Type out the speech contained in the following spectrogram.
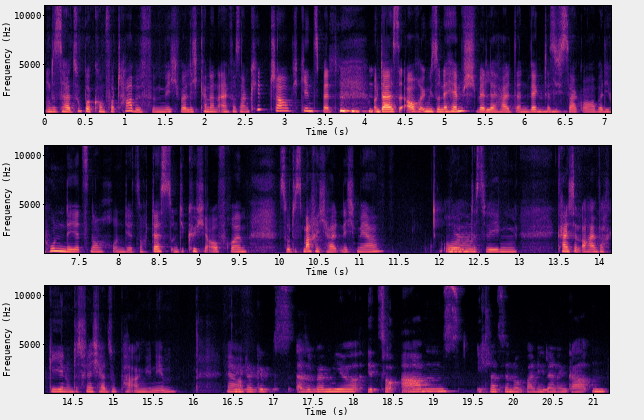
Und das ist halt super komfortabel für mich, weil ich kann dann einfach sagen, okay, ciao, ich gehe ins Bett. und da ist auch irgendwie so eine Hemmschwelle halt dann weg, dass ich sage, oh, aber die Hunde jetzt noch und jetzt noch das und die Küche aufräumen. So, das mache ich halt nicht mehr. Und Ja. deswegen kann ich dann auch einfach gehen und das finde ich halt super angenehm. Ja. Nee, da gibt es, also bei mir jetzt so abends, ich lasse ja nur Buddy dann im Garten.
